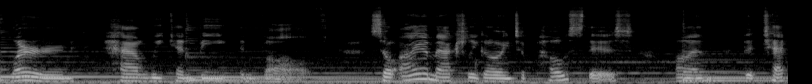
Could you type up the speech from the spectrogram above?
learn how we can be involved. So I am actually going to post this on the Tech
